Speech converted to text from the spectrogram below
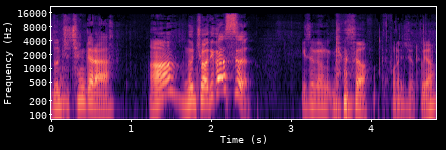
눈치 챙겨라. 어? 눈치 어디 갔어? 이성경님께서 보내주셨고요.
